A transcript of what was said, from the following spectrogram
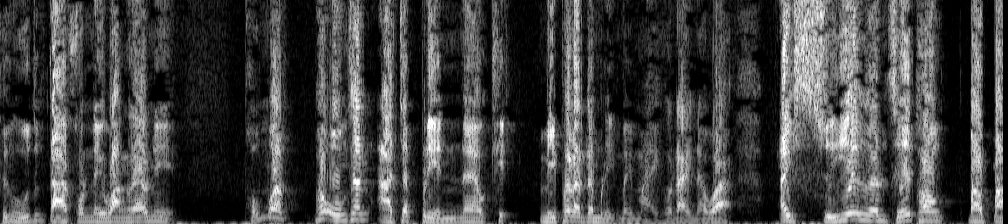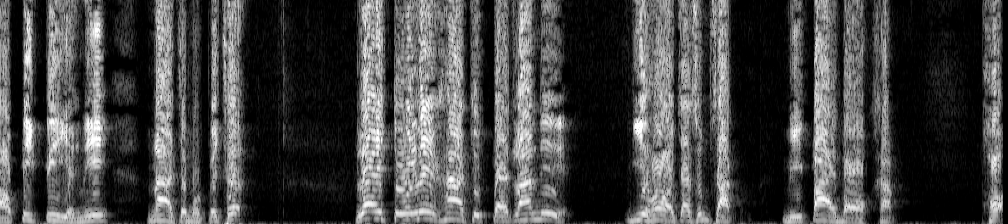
ถึงหูถึงตาคนในวังแล้วนี่ ผมว่าพระองค์ท่านอาจจะเปลี่ยนแนวคิดมีพระราชดำริใหม่ ๆ ก็ได้นะว่า ไอ้เสียเงินเสียทองเปล่าๆปี้ๆอย่างนี้ น่าจะหมดไปเถอะ และไอ้ตัวเลข 5.8 ล้านนี่ ยี่ห้ออาจารย์สมศักดิ์มีป้ายบอกครับ เพราะ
